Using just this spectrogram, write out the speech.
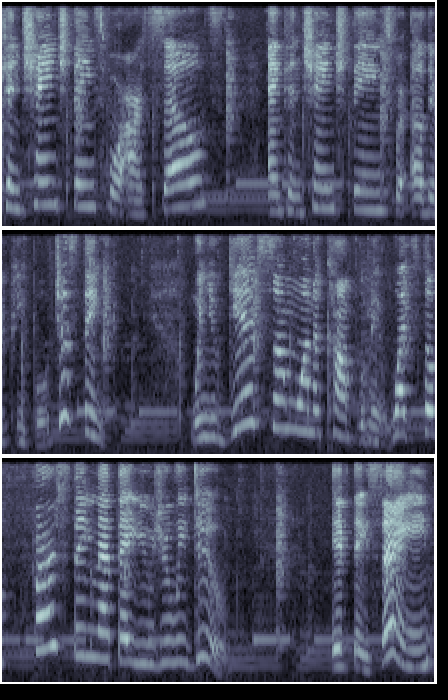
can change things for ourselves and can change things for other people. Just think when you give someone a compliment, what's the first thing that they usually do? If they sane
